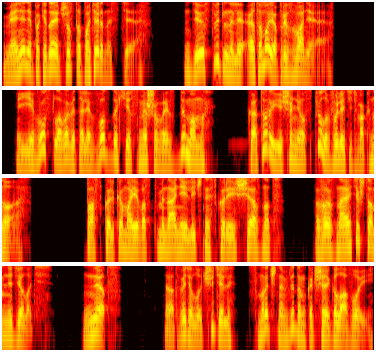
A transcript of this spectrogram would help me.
меня не покидает чувство потерянности. Действительно ли это мое призвание?» Его слова витали в воздухе, смешиваясь с дымом, который еще не успел вылететь в окно. Поскольку мои воспоминания и личность вскоре исчезнут, вы знаете, что мне делать? Нет, ответил учитель, с мрачным видом качая головой.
